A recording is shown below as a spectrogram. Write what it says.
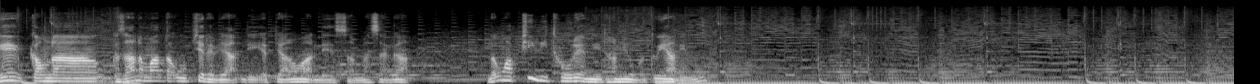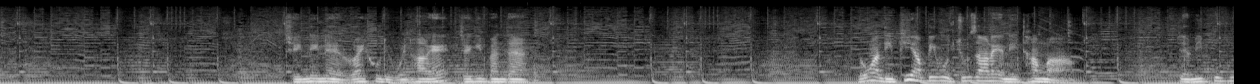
ကယ်ကောင်တာကစားသမားတအုပ်ဖြစ်တယ်ဗျဒီအပြာတော့ကနေဆမ်မဆန်ကလုံးဝဖိပြီးထိုးတဲ့အနေအထားမျိုးမတွေ့ရသေးဘူးချိန်နေနဲ့ right hook တွေဝင်ထားတဲ့ Jackie Bandan လုံးဝဒီဖိအောင်ပေးဖို့ကြိုးစားတဲ့အနေအထားမှာပြန်ပြီးပူပူ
